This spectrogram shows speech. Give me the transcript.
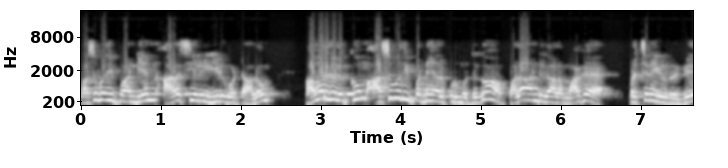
பசுபதி பாண்டியன் அரசியலில் ஈடுபட்டாலும் அவர்களுக்கும் அசுபதி பண்ணையார் குடும்பத்துக்கும் பல ஆண்டு காலமாக பிரச்சனைகள் இருக்கு.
